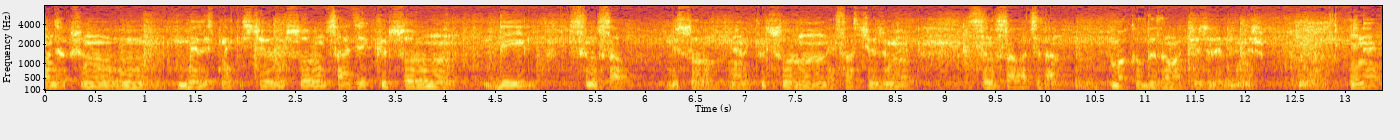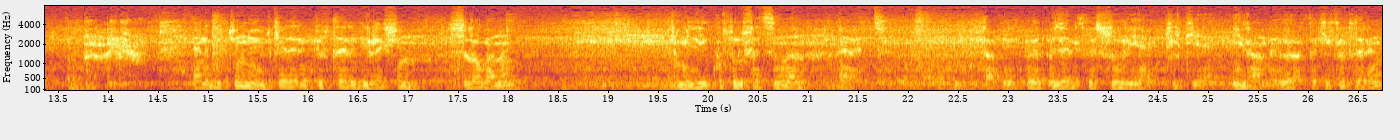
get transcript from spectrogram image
Ancak şunu e, belirtmek istiyorum. Sorun sadece Kürt sorunu değil, sınıfsal bir sorun. Yani Kürt sorununun esas çözümü sınıfsal açıdan bakıldığı zaman çözülebilir. Yine yani bütün ülkelerin Kürtleri birleşin sloganı milli kurtuluş açısından evet tabii özellikle Suriye, Türkiye, İran ve Irak'taki Kürtlerin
